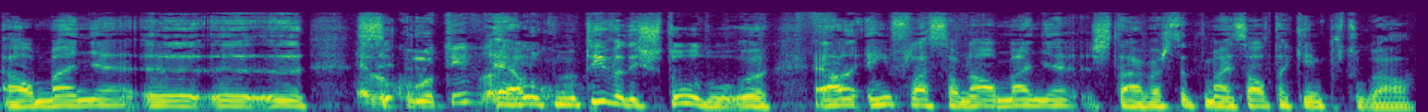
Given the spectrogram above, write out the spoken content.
a Alemanha. Uh, é locomotiva? É a locomotiva disto tudo. a inflação na Alemanha está bastante mais alta que em Portugal.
